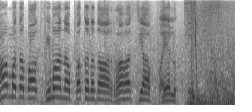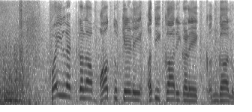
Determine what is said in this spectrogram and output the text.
ಅಹಮದಾಬಾದ್ ವಿಮಾನ ಪತನದ ರಹಸ್ಯ ಬಯಲು. ಪೈಲಟ್ಗಳ ಮಾತು ಕೇಳಿ ಅಧಿಕಾರಿಗಳೇ ಕಂಗಾಲು.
